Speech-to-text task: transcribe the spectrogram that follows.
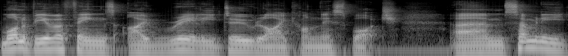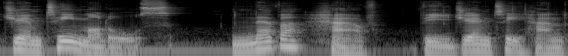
One of the other things I really do like on this watch um, so many GMT models never have the GMT hand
